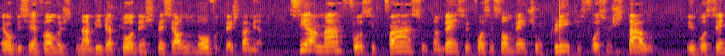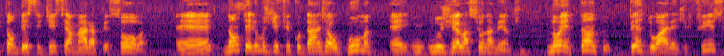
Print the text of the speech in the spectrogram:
é, observamos na Bíblia toda, em especial no Novo Testamento. Se amar fosse fácil também, se fosse somente um clique, se fosse um estalo, e você então decidisse amar a pessoa, é, não teríamos dificuldade alguma é, nos relacionamentos. No entanto, perdoar é difícil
